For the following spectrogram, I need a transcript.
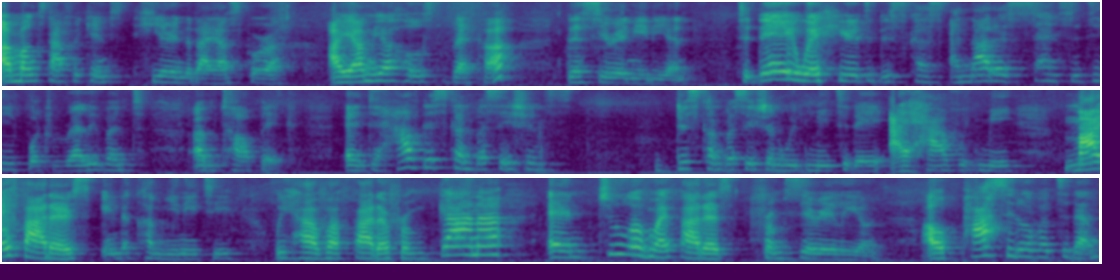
amongst Africans here in the diaspora. I am your host, Bexxa, the Cyrenaidian. Today we're here to discuss another sensitive but relevant um, topic. And to have this conversation, this conversation with me today, I have with me my fathers in the community we have a father from Ghana and two of my fathers from Sierra Leone. I'll pass it over to them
